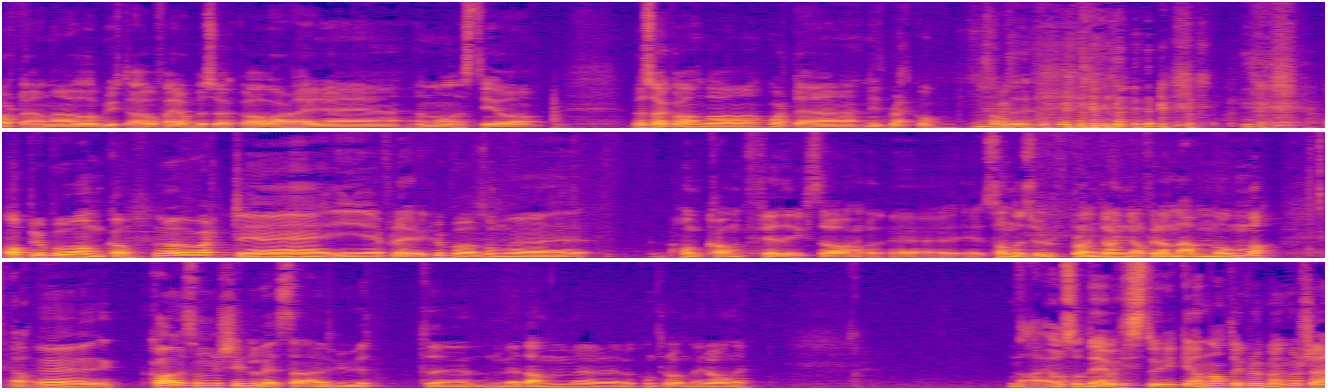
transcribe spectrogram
ble jeg, da brukte jeg jo feire besøk og være der eh, en måneds tid og besøke. Da ble det litt blekk òg, samtidig. Apropos HamKam. Du har vært eh, i flere klubber som HamKam, Fredrikstad, Sandnes Ulf, annet, for å nevne noen. da. Ja. Eh, hva er det som skiller seg ut eh, med dem eh, kontra med Rani? Nei, altså det er jo historikken da, til klubben, kanskje.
